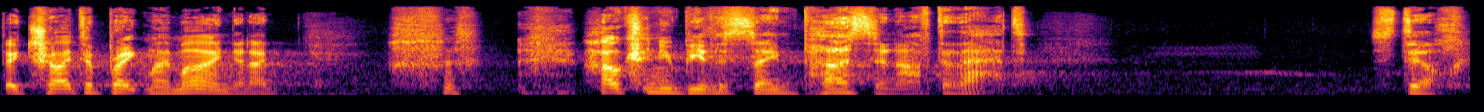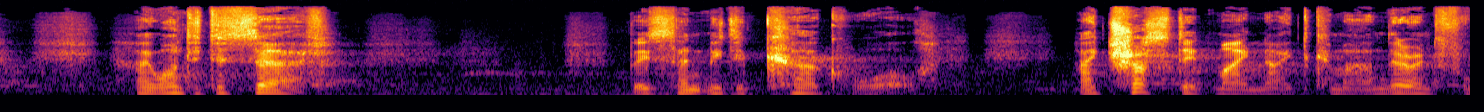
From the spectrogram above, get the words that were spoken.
They tried to break my mind, and I... How can you be the same person after that? Still, I wanted to serve. They sent me to Kirkwall. I trusted my Knight Commander, and for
